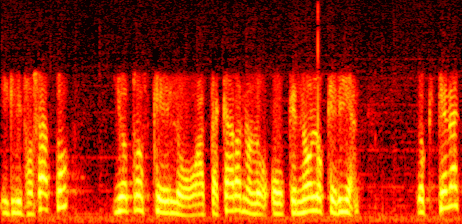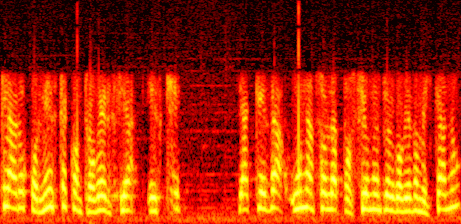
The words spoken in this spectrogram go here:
glifosato y otros que lo atacaban o, lo, o que no lo querían. Lo que queda claro con esta controversia es que ya queda una sola posición dentro del gobierno mexicano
